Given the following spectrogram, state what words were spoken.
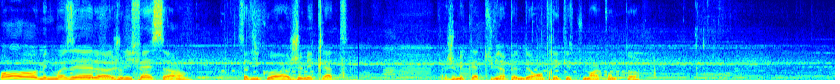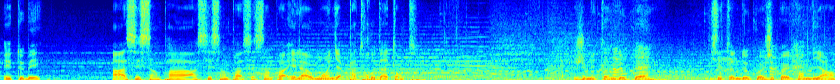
Oh, mesdemoiselles, jolie fesse. Ça dit quoi? Je m'éclate. Je m'éclate, tu viens à peine de rentrer, qu'est-ce que tu me racontes toi? Et te B Ah, c'est sympa, c'est sympa, c'est sympa. Et là, au moins, il n'y a pas trop d'attente. Je m'étonne de quoi Il s'étonne de quoi J'ai pas eu le temps de lire.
